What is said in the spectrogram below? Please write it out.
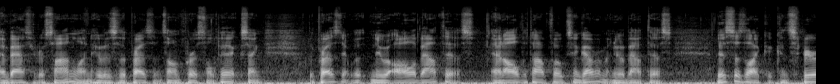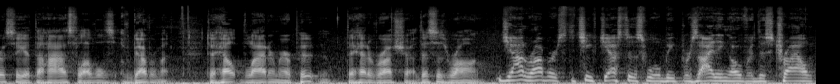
Ambassador Sondland, who was the president's own personal pick, saying the president knew all about this, and all the top folks in government knew about this. This is like a conspiracy at the highest levels of government to help Vladimir Putin, the head of Russia. This is wrong. John Roberts, the Chief Justice, will be presiding over this trial,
